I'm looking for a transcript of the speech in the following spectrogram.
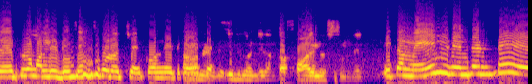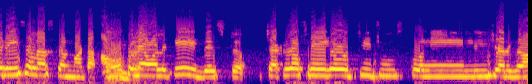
రేపు లో మళ్ళీ డిజైన్స్ కూడా వచ్చాయి కొన్నిటికి అయితే. అవునండి. ఇదిగోండి ఇదంతా ఫాయిల్ వస్తుంది. ఇక మెయిన్ ఇది ఏంటంటే రీసెలర్స్ అన్నమాట. అమ్ముకునే వాళ్ళకి బెస్ట్ చక్కగా ఫ్రీగా వచ్చి చూసుకొని లీజర్గా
